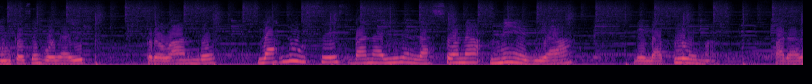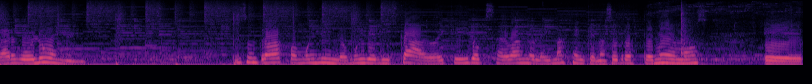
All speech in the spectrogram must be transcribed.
Entonces voy a ir probando. Las luces van a ir en la zona media de la pluma para dar volumen. Es un trabajo muy lindo, muy delicado. Hay que ir observando la imagen que nosotros tenemos eh,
